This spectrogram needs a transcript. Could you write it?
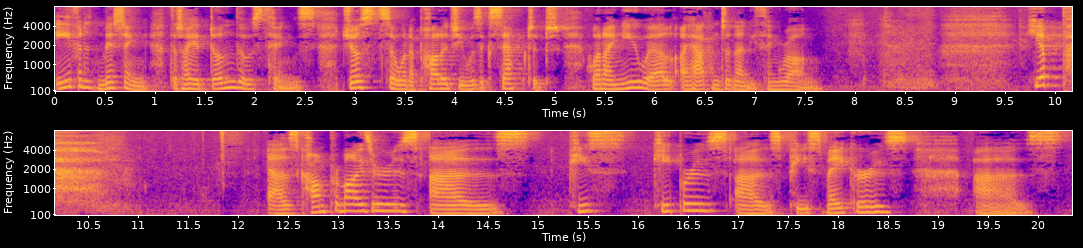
even admitting that I had done those things just so an apology was accepted when I knew well I hadn't done anything wrong. Yep. As compromisers, as peacekeepers, as peacemakers, as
